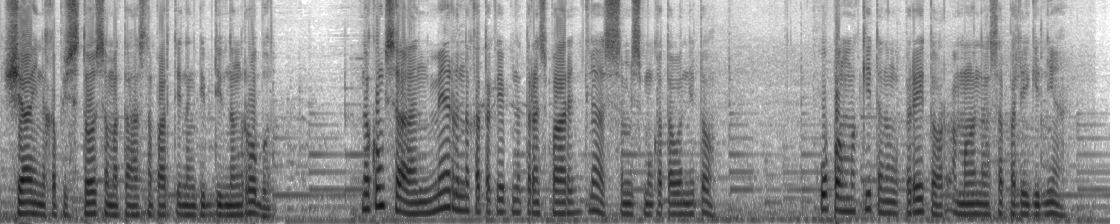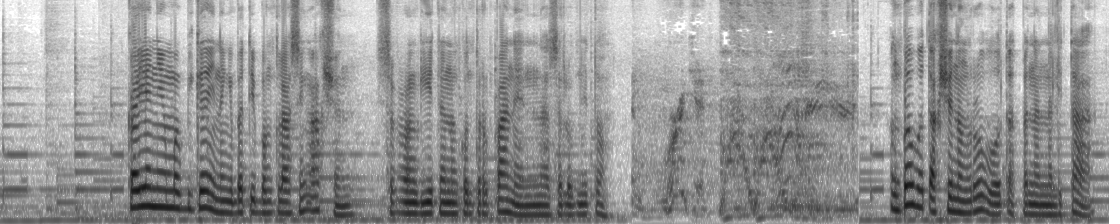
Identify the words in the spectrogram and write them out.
Siya ay nakapisto sa mataas na parte ng dibdib ng robot, na kung saan meron nakatakip na transparent glass sa mismong katawan nito upang makita ng operator ang mga nasa paligid niya. Kaya niyang magbigay ng iba't ibang klaseng action sa pamamagitan ng control panel na nasa loob nito. Ang bawat aksyon ng robot at pananalita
